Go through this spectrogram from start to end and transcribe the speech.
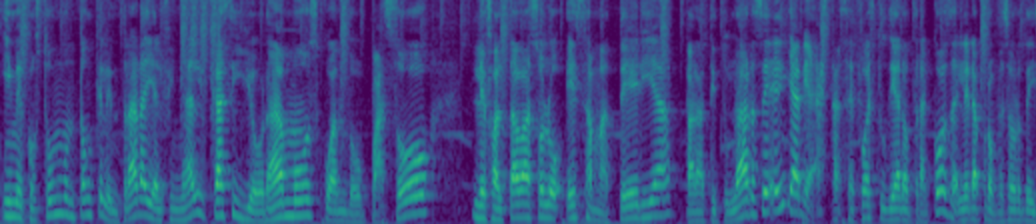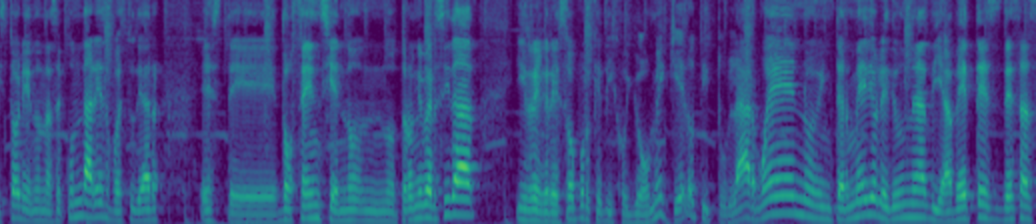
Y me costó un montón que le entrara y al final casi lloramos cuando pasó. Le faltaba solo esa materia para titularse. Él ya había, hasta se fue a estudiar otra cosa. Él era profesor de historia en una secundaria, se fue a estudiar este, docencia en, en otra universidad y regresó porque dijo, yo me quiero titular. Bueno, intermedio le dio una diabetes de esas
